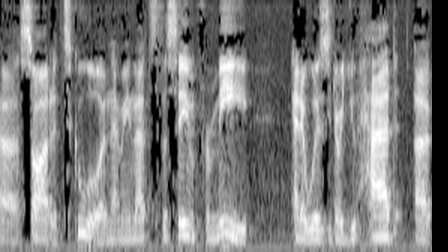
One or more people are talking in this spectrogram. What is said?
uh, saw it at school, and I mean that's the same for me. And it was, you know, you had a.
